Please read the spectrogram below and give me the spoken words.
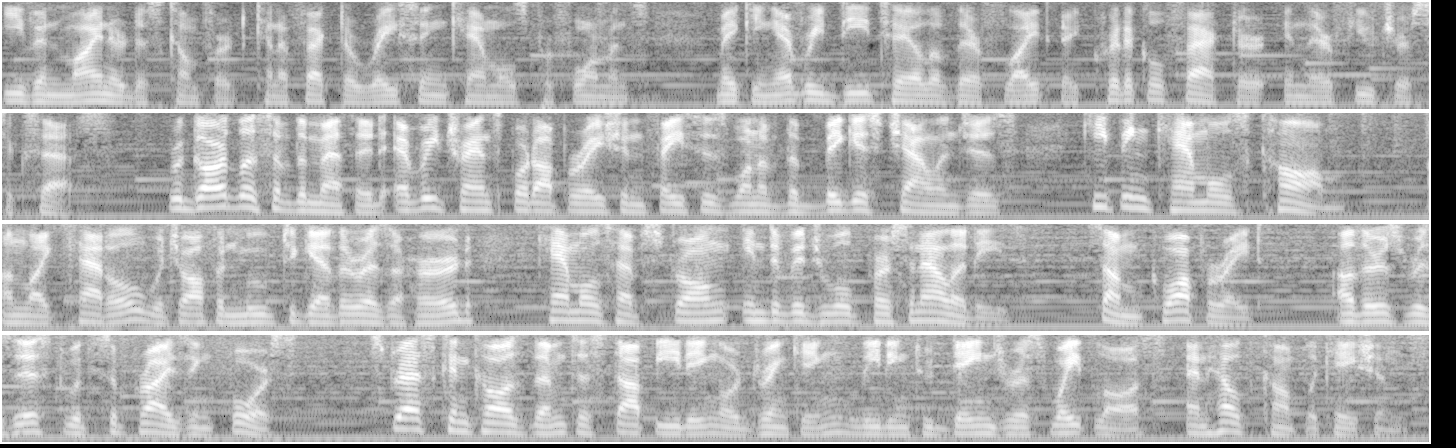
Even minor discomfort can affect a racing camel's performance, making every detail of their flight a critical factor in their future success. Regardless of the method, every transport operation faces one of the biggest challenges, keeping camels calm. Unlike cattle, which often move together as a herd, camels have strong individual personalities. Some cooperate, others resist with surprising force. Stress can cause them to stop eating or drinking, leading to dangerous weight loss and health complications.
